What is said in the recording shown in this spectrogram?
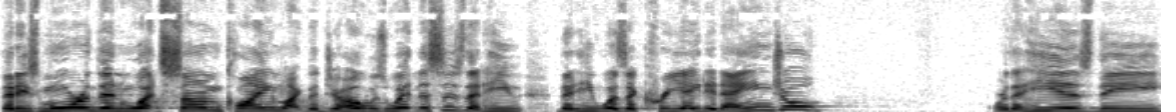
that he's more than what some claim, like the Jehovah's Witnesses, that he, that he was a created angel, or that he is the,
